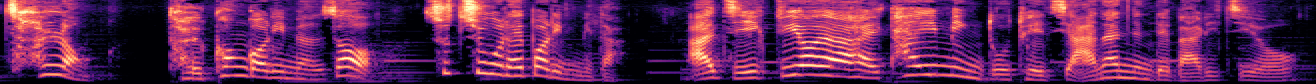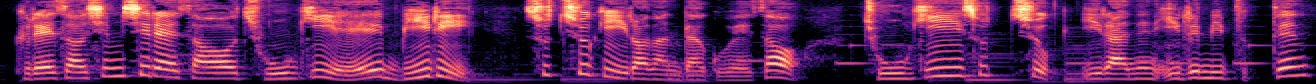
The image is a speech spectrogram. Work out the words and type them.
철렁, 덜컹거리면서 수축을 해버립니다. 아직 뛰어야 할 타이밍도 되지 않았는데 말이지요. 그래서 심실에서 조기에 미리 수축이 일어난다고 해서 조기 수축이라는 이름이 붙은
